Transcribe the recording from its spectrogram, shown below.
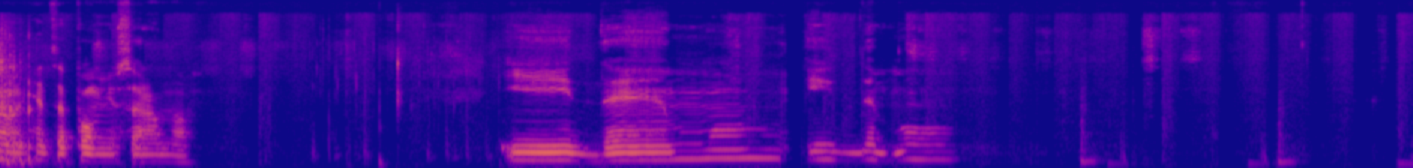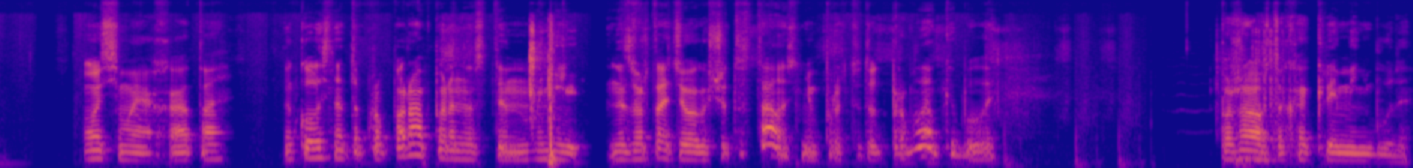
Ну, я це помню все равно. Ідемо, ідемо. Ось моя хата. Ну, колись на те прапора перенести, мені не звертайте увагу, що тут сталося, мені просто тут проблемки були. Пожалуйста, хай кремінь буде.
